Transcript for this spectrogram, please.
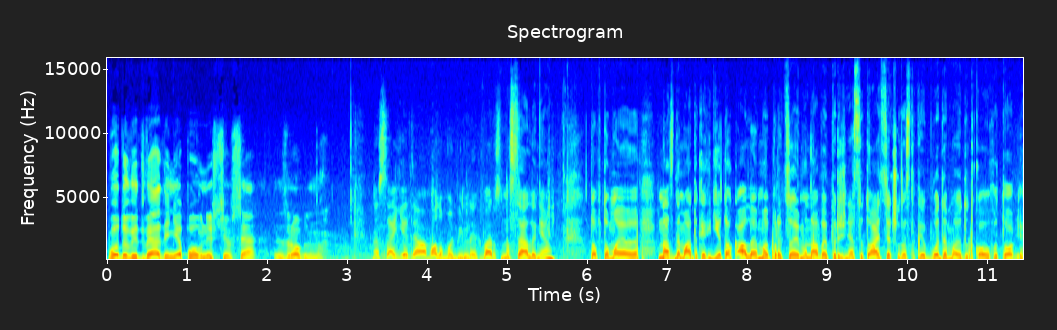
водовідведення, повністю все зроблено. НАСА є для маломобільних верств населення. Тобто ми, в нас немає таких діток, але ми працюємо на випередження ситуації. Якщо у нас таке буде, ми додатково готові.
